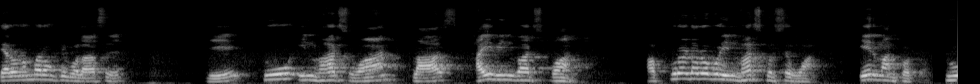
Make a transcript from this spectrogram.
তেরো নম্বর অঙ্কে বলা আছে যে two inverse one plus five inverse one পুরোটার ওপর ইনভার্স করছে ওয়ানের মান কত? Two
